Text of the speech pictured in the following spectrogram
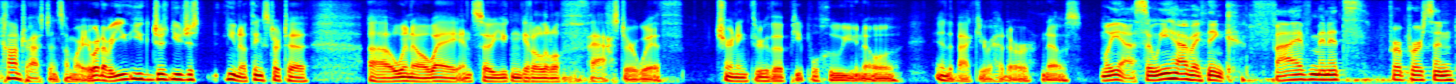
contrast in some way or whatever. You, you just, you just, you know, things start to uh, winnow away. And so you can get a little faster with churning through the people who, you know, in the back of your head or nose. Well, yeah. So we have, I think, five minutes per person.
